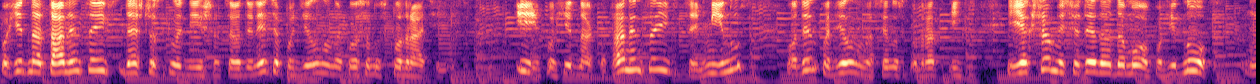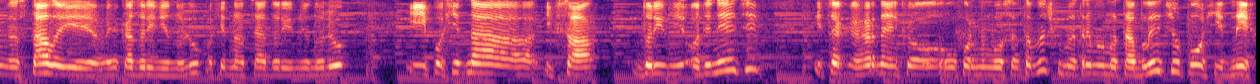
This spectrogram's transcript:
похідна тангенса x дещо складніша, це одиниця поділена на косинус квадраті x. І похідна котангенса x це мінус 1 поділено на синус квадрат x. І якщо ми сюди додамо похідну сталої, яка дорівнює нулю, похідна це дорівнює нулю, і похідна х дорівнює одиниці, і це гарненько оформимо все в табличку, ми отримаємо таблицю похідних.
